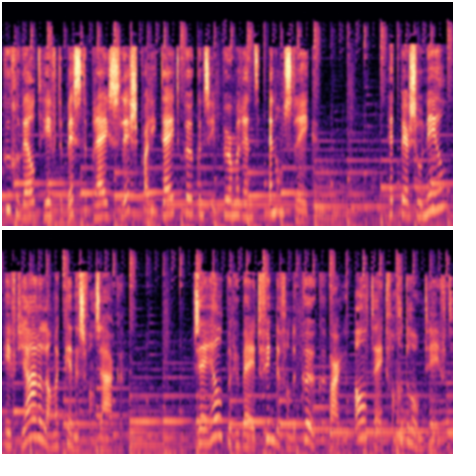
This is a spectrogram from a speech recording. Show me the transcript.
Q-Geweld heeft de beste prijs slash kwaliteit keukens in Purmerend en omstreken. Het personeel heeft jarenlange kennis van zaken. Zij helpen u bij het vinden van de keuken waar u altijd van gedroomd heeft.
